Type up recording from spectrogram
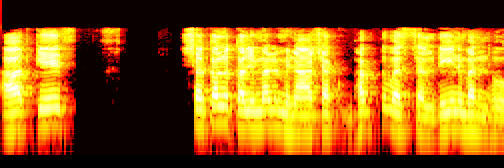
आपके सकल कलिमल विनाशक भक्त वत्सल दीन बंधु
